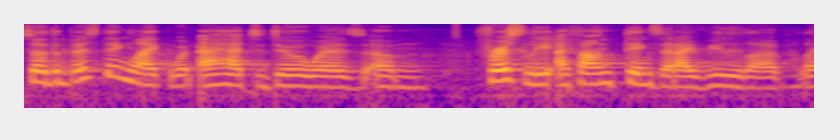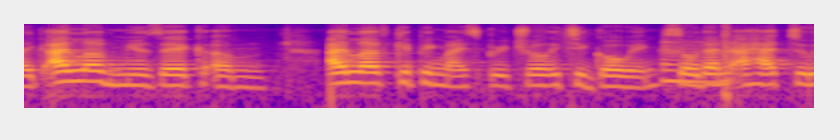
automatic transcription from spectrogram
So the best thing, like what I had to do was um, firstly, I found things that I really love. Like I love music. Um, I love keeping my spirituality going. Mm -hmm. So then mm-hmm. I had to,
